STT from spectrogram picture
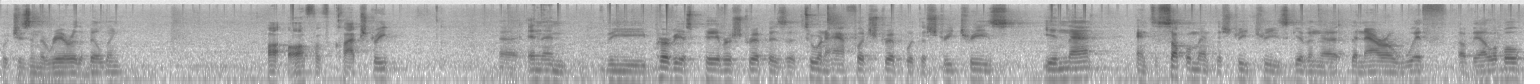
which is in the rear of the building, off of Clapp Street. Uh, And then the pervious paver strip is a two and a half foot strip with the street trees in that. And to supplement the street trees, given the, the narrow width available,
